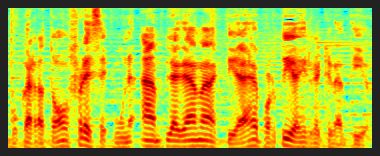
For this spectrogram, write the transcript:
Boca Ratón ofrece una amplia gama de actividades deportivas y recreativas.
